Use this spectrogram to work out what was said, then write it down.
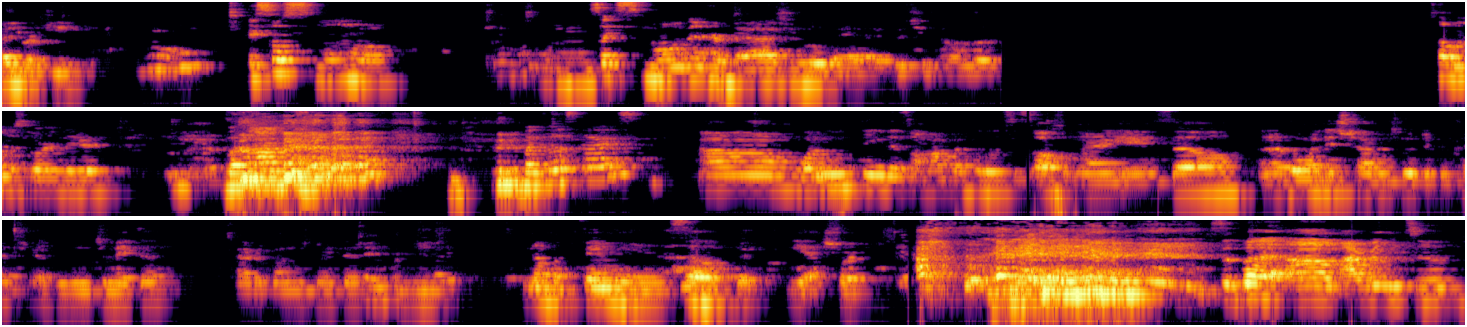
a rookie. It's so small. It's like smaller than her bag. A little bad, but you know, look. Tell them the story later. But um, but those guys. um, one thing that's on my bucket list is also marrying ASL. Another one is traveling to a different country other than Jamaica. I would go to Jamaica. No, my family is. So, but, yeah, sure. so, but um, I really do.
